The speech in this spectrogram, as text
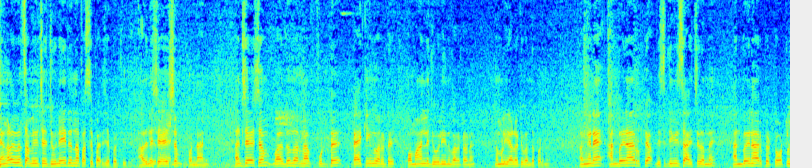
ഞങ്ങൾ ഇവൻ സമീപിച്ച് ജുനൈദ് എന്ന ഫസ്റ്റ് പരിചയപ്പെടുത്തിയത്. അതിനുശേഷം പൊന്നാനി. അതിന് ശേഷം ഇതെന്ന് പറഞ്ഞാൽ ഫുഡ് പാക്കിംഗ് എന്ന് പറഞ്ഞിട്ട് ഒമാനിലെ ജോലി എന്ന് പറഞ്ഞിട്ടാണ് നമ്മൾ ഇയാളുമായിട്ട് ബന്ധപ്പെടുന്നത് അങ്ങനെ അൻപതിനായിരം റുപ്യ വിസിറ്റിംഗ് വിസ അയച്ചു തന്ന് അൻപതിനായിരം റുപ്യ ടോട്ടൽ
